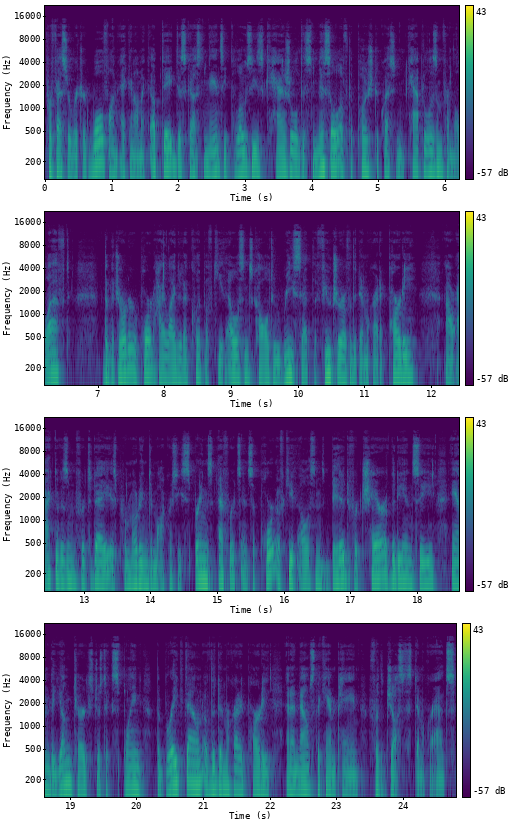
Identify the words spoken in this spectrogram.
Professor Richard Wolff on Economic Update discussed Nancy Pelosi's casual dismissal of the push to question capitalism from the left. The Majority Report highlighted a clip of Keith Ellison's call to reset the future of the Democratic Party. Our activism for today is promoting Democracy Spring's efforts in support of Keith Ellison's bid for chair of the DNC, and the Young Turks just explained the breakdown of the Democratic Party and announced the campaign for the Justice Democrats.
